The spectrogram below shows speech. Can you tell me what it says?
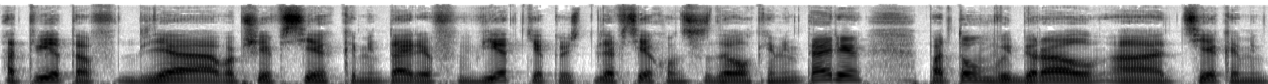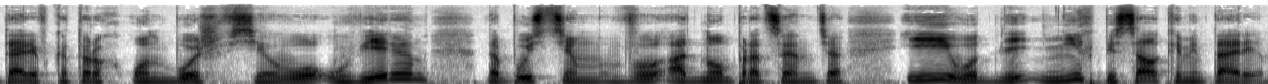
ответов для вообще всех комментариев в ветке, то есть для всех он создавал комментарии, потом выбирал э, те комментарии, в которых он больше всего уверен, допустим, в одном проценте, и вот для них писал комментарии.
